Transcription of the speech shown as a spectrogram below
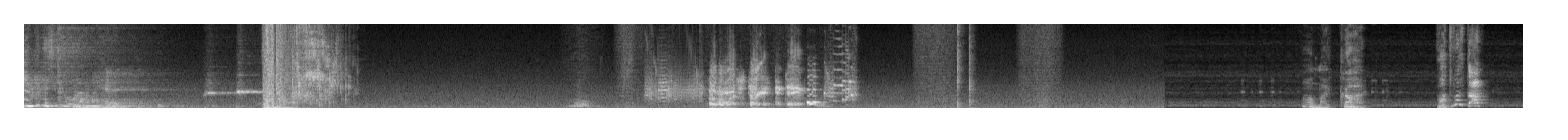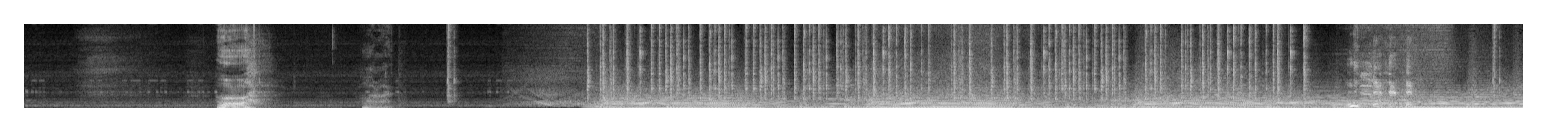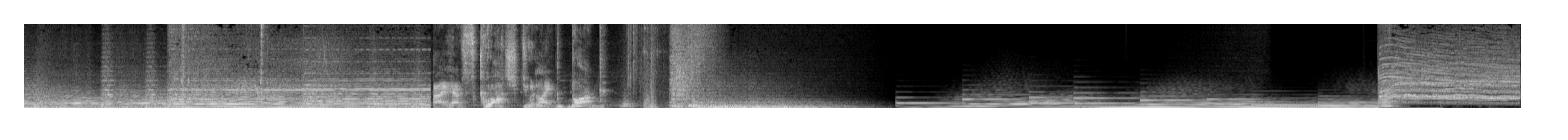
can you get this tool out of my head? Oh my god. What was that? I have squashed you like bug.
